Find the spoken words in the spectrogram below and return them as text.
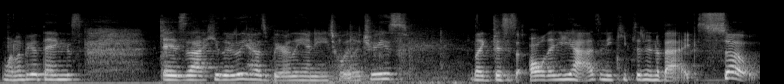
one of the good things is that he literally has barely any toiletries. Like this is all that he has and he keeps it in a bag. So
